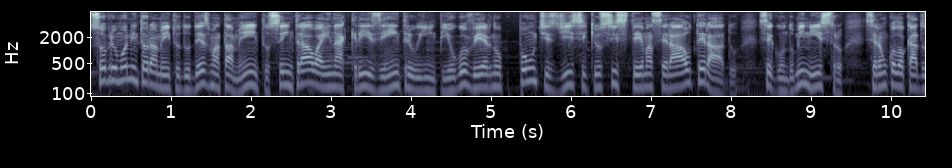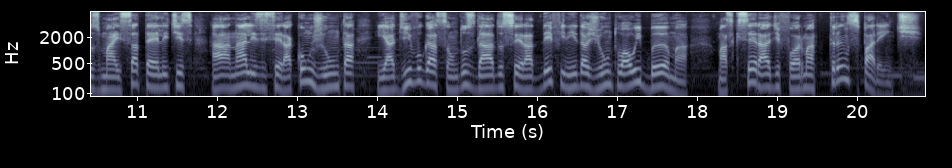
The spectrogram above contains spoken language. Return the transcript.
Sobre o monitoramento do desmatamento, central aí na crise entre o INPE e o governo, Pontes disse que o sistema será alterado. Segundo o ministro, serão colocados mais satélites, a análise será conjunta e a divulgação dos dados será definida junto ao IBAMA, mas que será de forma transparente.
